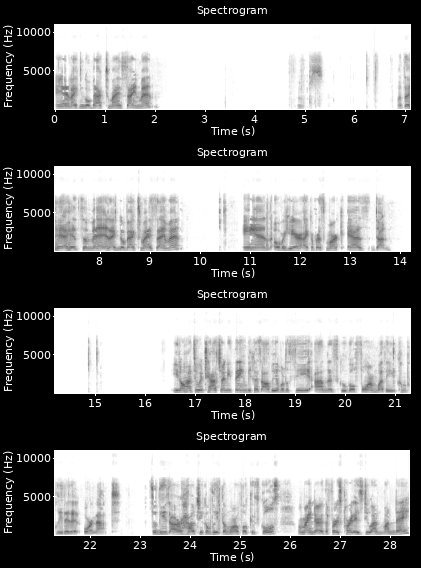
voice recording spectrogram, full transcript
And I can go back to my assignment. Oops. Once I hit, I hit submit and I can go back to my assignment. And over here, I can press mark as done. You don't have to attach anything because I'll be able to see on this Google form whether you completed it or not. So these are how to complete the moral focus goals. Reminder, the first part is due on Monday,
